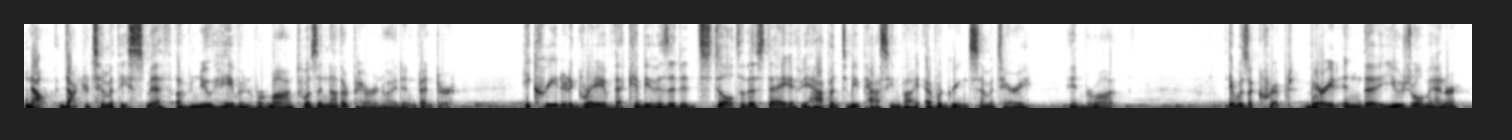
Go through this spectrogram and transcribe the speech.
Now, Dr. Timothy Smith of New Haven, Vermont was another paranoid inventor. He created a grave that can be visited still to this day if you happen to be passing by Evergreen Cemetery in Vermont. It was a crypt buried in the usual manner,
